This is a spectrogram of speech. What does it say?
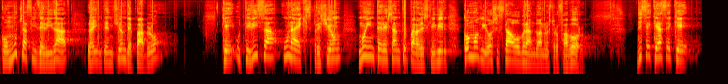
con mucha fidelidad la intención de Pablo, que utiliza una expresión muy interesante para describir cómo Dios está obrando a nuestro favor. Dice que hace que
